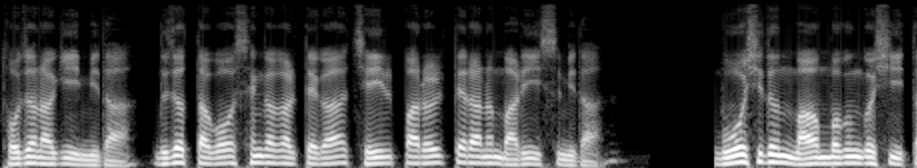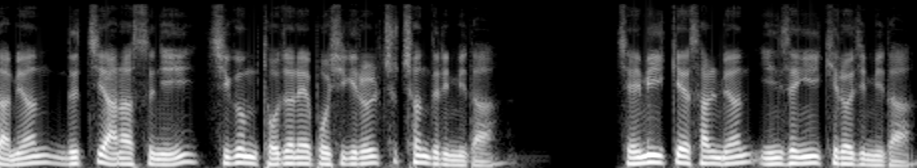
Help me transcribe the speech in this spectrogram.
도전하기입니다. 늦었다고 생각할 때가 제일 빠를 때라는 말이 있습니다. 무엇이든 마음먹은 것이 있다면 늦지 않았으니 지금 도전해 보시기를 추천드립니다. 재미있게 살면 인생이 길어집니다.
